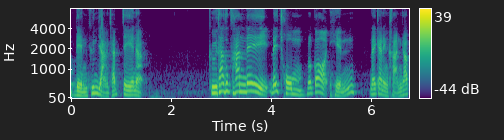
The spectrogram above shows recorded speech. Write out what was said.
ดเด่นขึ้นอย่างชัดเจนอะคือถ้าทุกท่านได้ได้ชมแล้วก็เห็นในการแข่งขันครับ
